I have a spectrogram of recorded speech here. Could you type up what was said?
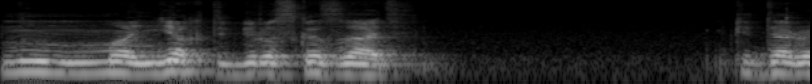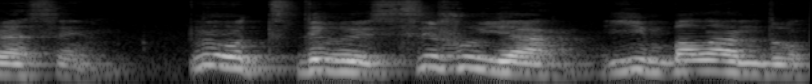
Ну, мань, як тобі розказати? Підараси. Ну от дивись, сижу я, їм баланду.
